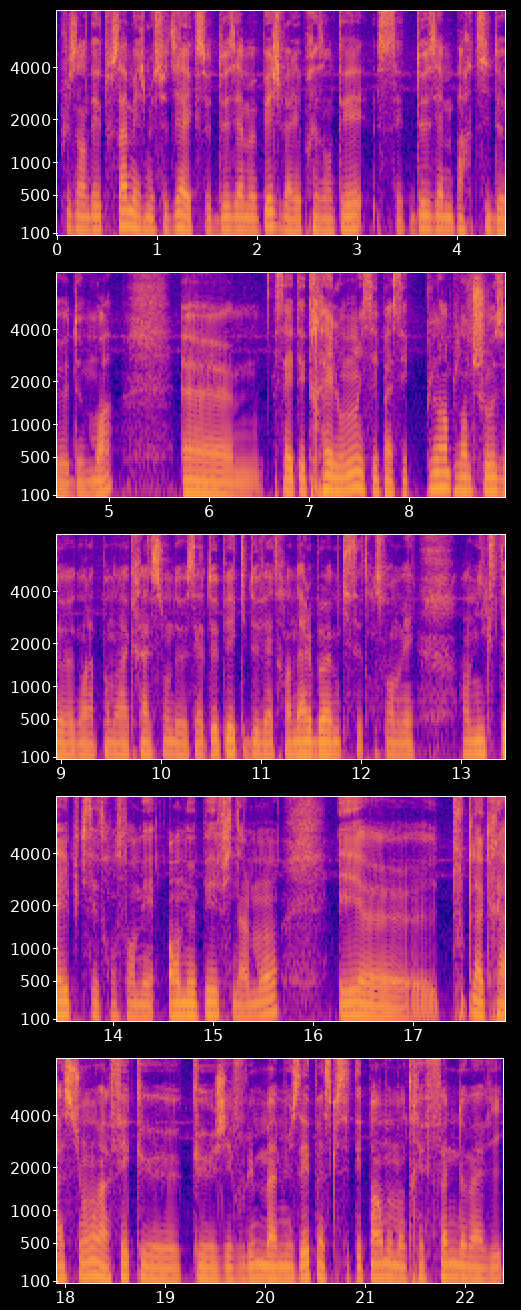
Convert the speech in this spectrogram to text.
plus indé, tout ça. Mais je me suis dit, avec ce deuxième EP, je vais aller présenter cette deuxième partie de, de moi. Euh, ça a été très long, il s'est passé plein plein de choses euh, pendant la création de cet EP qui devait être un album, qui s'est transformé en mixtape, qui s'est transformé en EP finalement. Et euh, toute la création a fait que, j'ai voulu m'amuser parce que c'était pas un moment très fun de ma vie.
